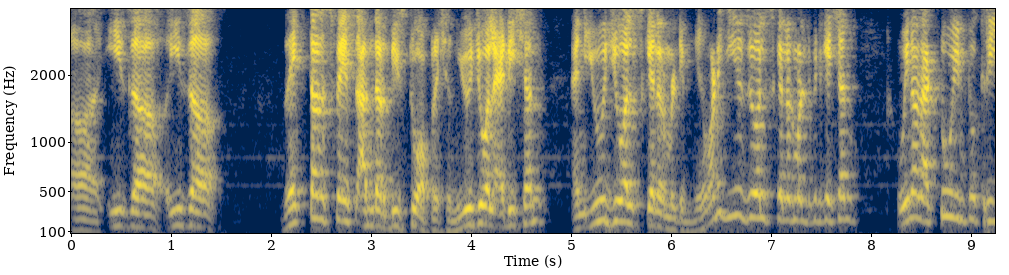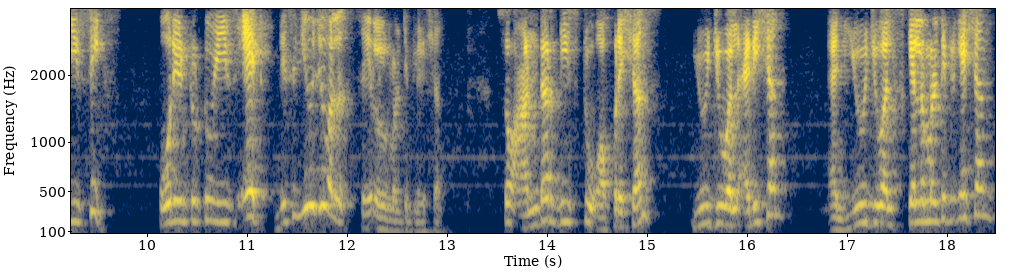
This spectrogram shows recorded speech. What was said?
uh, is a is a vector space under these two operations usual addition and usual scalar multiplication. What is usual scalar multiplication? We know that 2 into 3 is 6 4 into 2 is 8 this is usual scalar multiplication. So under these two operations usual addition and usual scalar multiplication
